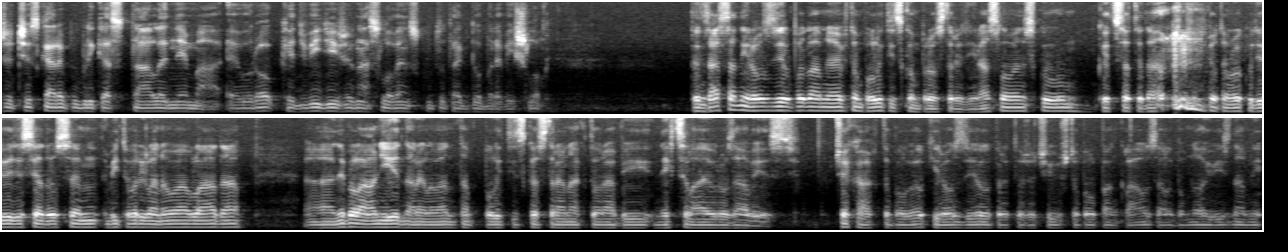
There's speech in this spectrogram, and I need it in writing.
že Česká republika stále nemá euro, keď vidí, že na Slovensku to tak dobre vyšlo? Ten zásadný rozdiel podľa mňa je v tom politickom prostredí. Na Slovensku, keď sa teda po tom roku 1998 vytvorila nová vláda, nebola ani jedna relevantná politická strana, ktorá by nechcela euro zaviesť. V Čechách to bol veľký rozdiel, pretože či už to bol pán Klaus, alebo mnohí významní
